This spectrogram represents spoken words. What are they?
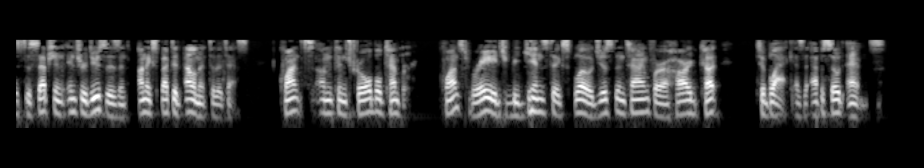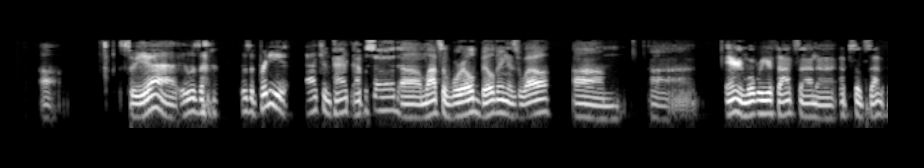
this deception introduces an unexpected element to the test. Quant's uncontrollable temper. Quant's rage begins to explode just in time for a hard cut to black as the episode ends. Um, so yeah, it was a it was a pretty action packed episode. Um, lots of world building as well. Um, uh, Aaron, what were your thoughts on uh, episode seven?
